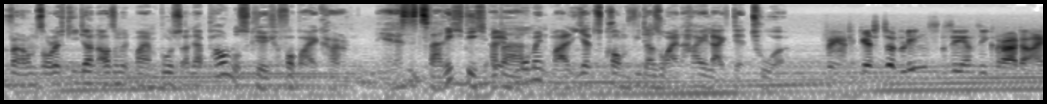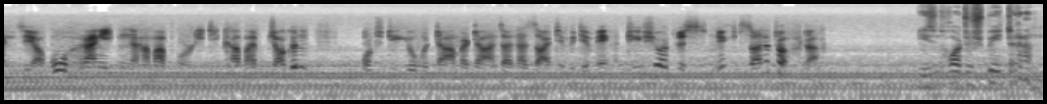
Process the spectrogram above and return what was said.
Warum soll ich die dann also mit meinem Bus an der Pauluskirche vorbeikarren? Ja, das ist zwar richtig, Äh, aber. Moment mal, jetzt kommt wieder so ein Highlight der Tour. Verehrte Gäste, links sehen Sie gerade einen sehr hochrangigen Hammerpolitiker beim Joggen. Und die junge Dame da an seiner Seite mit dem engen T-Shirt ist nicht seine Tochter. Die sind heute spät dran.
